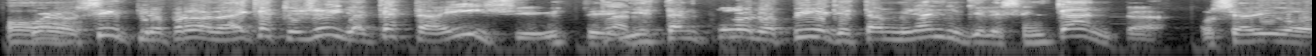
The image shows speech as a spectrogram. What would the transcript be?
o... Bueno, sí, pero perdón, acá estoy yo y acá está Easy, ¿viste? Claro. Y están todos los pibes que están mirando y que les encanta. O sea, digo,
